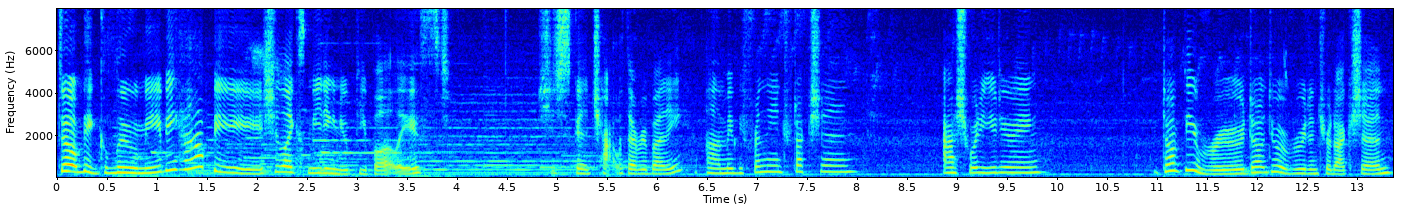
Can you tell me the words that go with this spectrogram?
Don't be gloomy, be happy. She likes meeting new people at least. She's just gonna chat with everybody. Uh, maybe friendly introduction. Ash, what are you doing? Don't be rude. Don't do a rude introduction.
